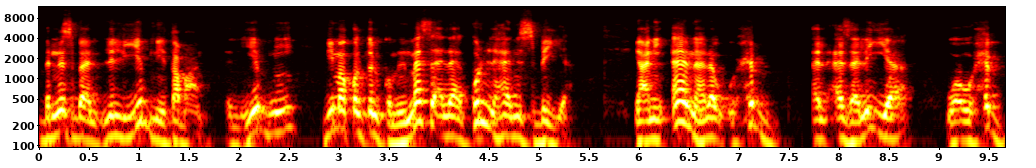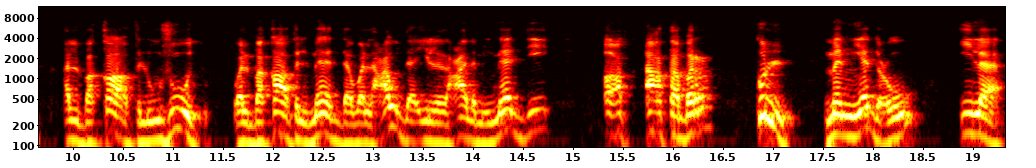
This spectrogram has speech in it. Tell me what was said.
بالنسبة للي يبني طبعا. اللي يبني بما قلت لكم المسألة كلها نسبية. يعني أنا لو أحب الأزلية وأحب البقاء في الوجود والبقاء في المادة والعودة إلى العالم المادي أعتبر كل من يدعو إلى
